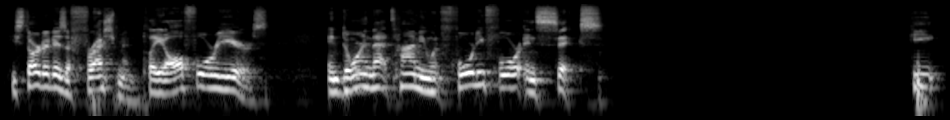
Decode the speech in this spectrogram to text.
He started as a freshman, played all four years. And during that time, he went 44 and 6. He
